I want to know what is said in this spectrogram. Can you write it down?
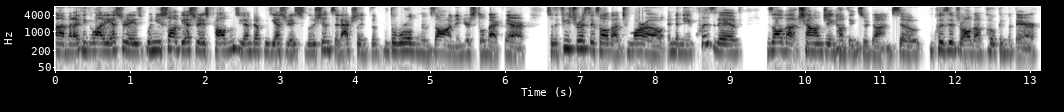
Um, and I think a lot of yesterday's, when you solve yesterday's problems, you end up with yesterday's solutions, and actually the, the world moves on and you're still back there. So the futuristic's all about tomorrow. And then the inquisitive is all about challenging how things are done. So inquisitives are all about poking the bear,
